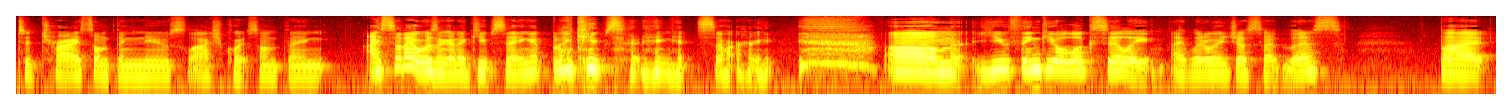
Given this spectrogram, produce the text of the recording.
to try something new slash quit something. I said I wasn't gonna keep saying it, but I keep saying it. Sorry. Um, you think you'll look silly. I literally just said this, but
